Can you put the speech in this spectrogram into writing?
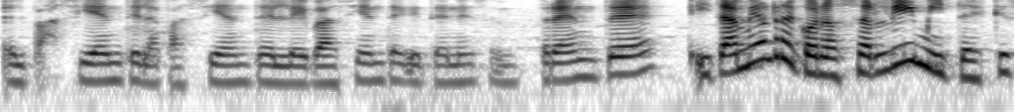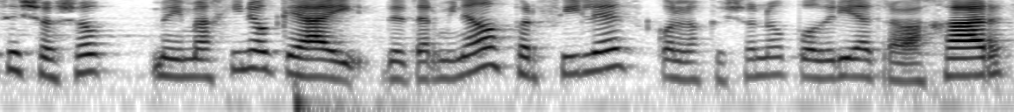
el, paciente, la paciente, el paciente que tenés enfrente. Y también reconocer límites, qué sé yo, yo me imagino que hay determinados perfiles con los que yo no podría trabajar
